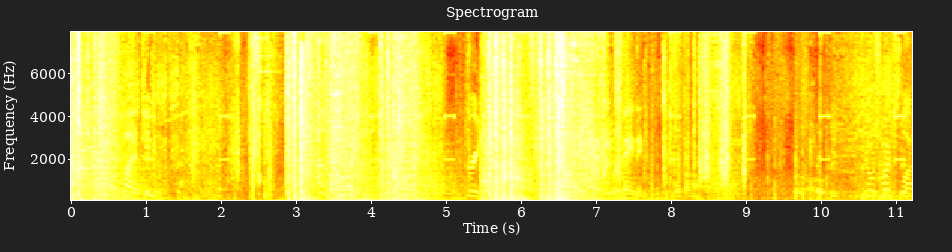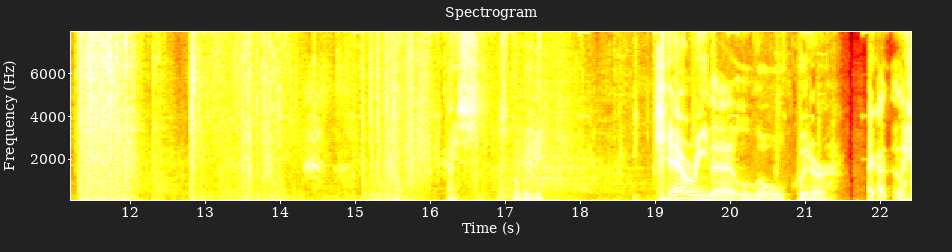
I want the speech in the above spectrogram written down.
Planted. Three. Enemy remaining. Vou voltar não. Eu, eu clico. No charges left. Nice. Let's go, baby. Carrying the low quitter. I, I like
